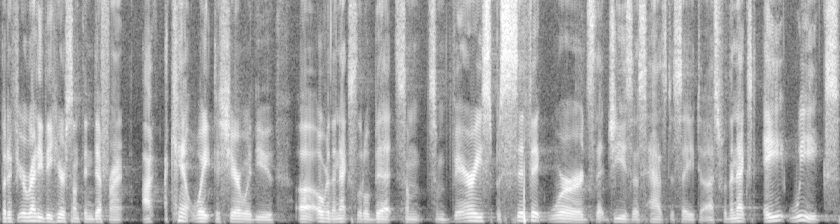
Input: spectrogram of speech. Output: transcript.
But if you're ready to hear something different, I, I can't wait to share with you uh, over the next little bit some, some very specific words that Jesus has to say to us. For the next eight weeks,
